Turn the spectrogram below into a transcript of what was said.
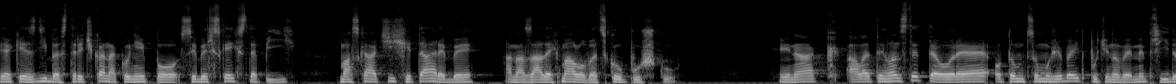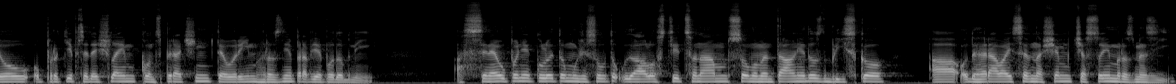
jak jezdí bez trička na koni po sibirských stepích, maskáčí chytá ryby a na zádech má loveckou pušku. Jinak, ale tyhle ty teorie o tom, co může být Putinovi, mi přijdou oproti předešlým konspiračním teoriím hrozně pravděpodobný. Asi neúplně kvůli tomu, že jsou to události, co nám jsou momentálně dost blízko a odehrávají se v našem časovém rozmezí.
